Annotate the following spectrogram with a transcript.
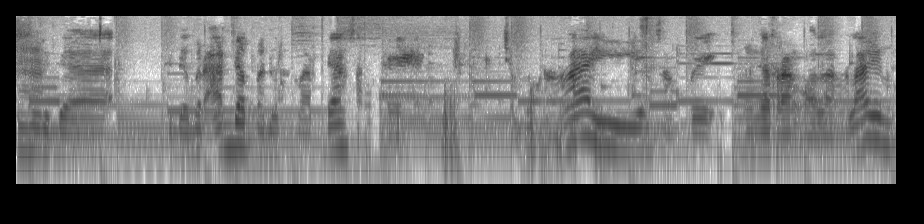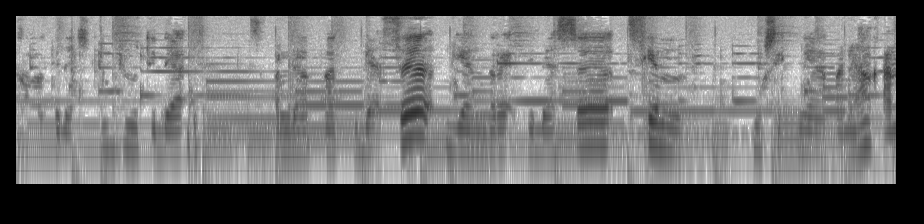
tidak tidak beradab pada artian sampai mencem orang lain sampai menyerang orang lain. Kalau tidak setuju tidak sependapat tidak segenre tidak se-scene musiknya. Padahal kan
